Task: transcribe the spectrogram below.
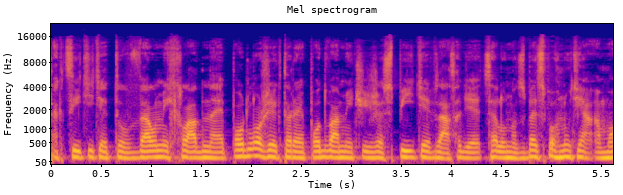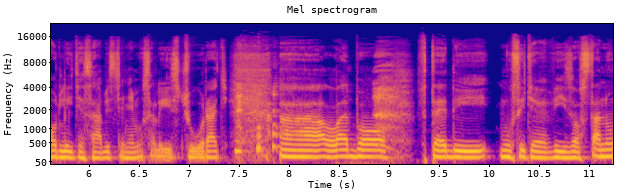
tak cítite tu veľmi chladné podložie, ktoré je pod vami, čiže spíte v zásade celú noc bez pohnutia a modlíte sa, aby ste nemuseli ísť čúrať. a, lebo vtedy musíte výjsť zo stanu,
